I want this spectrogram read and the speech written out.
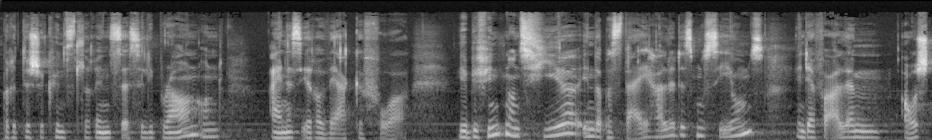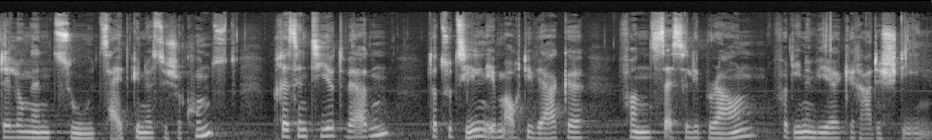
britische Künstlerin Cecily Brown und eines ihrer Werke vor. Wir befinden uns hier in der Basteihalle des Museums, in der vor allem Ausstellungen zu zeitgenössischer Kunst präsentiert werden. Dazu zählen eben auch die Werke von Cecily Brown, vor denen wir gerade stehen.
